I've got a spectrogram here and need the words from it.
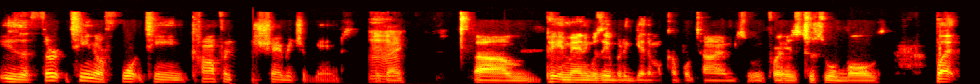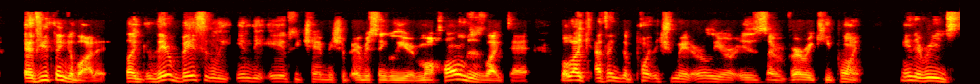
either 13 or 14 conference championship games. Mhm. Okay. Um, Peyton Manning was able to get him a couple times for his two Super Bowls. But if you think about it, like they're basically in the AFC championship every single year. Mahomes is like that. But like I think the point that you made earlier is a very key point. Andy Reid's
